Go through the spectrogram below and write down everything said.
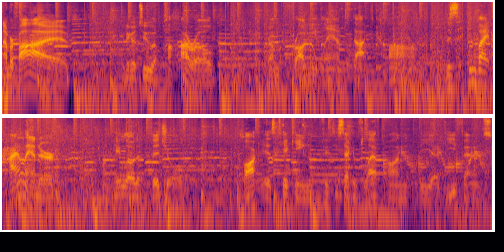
Number five, gonna go to Pajaro from froggyland.com. This is Invite Highlander on Payload Vigil. Clock is ticking, 50 seconds left on the uh, defense.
